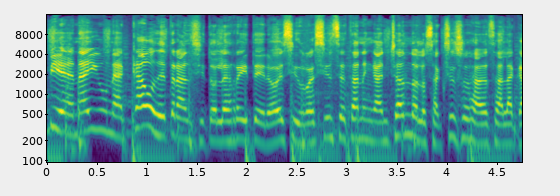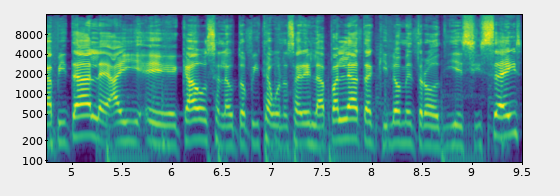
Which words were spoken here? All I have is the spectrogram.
Bien, hay un caos de tránsito, les reitero, es decir, recién se están enganchando los accesos a, a la capital, hay eh, caos en la autopista Buenos Aires-La Plata, kilómetro 16,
